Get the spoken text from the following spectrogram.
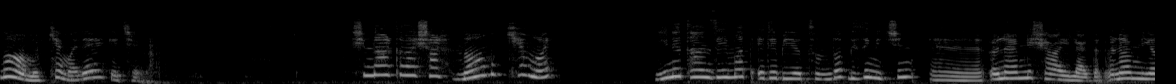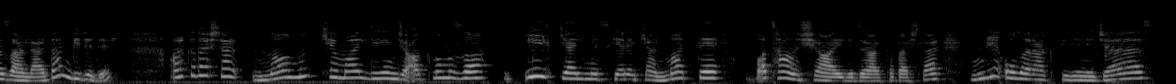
Namık Kemal'e geçelim. Şimdi arkadaşlar Namık Kemal yine Tanzimat Edebiyatı'nda bizim için eee, önemli şairlerden, önemli yazarlardan biridir. Arkadaşlar Namık Kemal deyince aklımıza ilk gelmesi gereken madde vatan şairidir arkadaşlar. Ne olarak bilineceğiz?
